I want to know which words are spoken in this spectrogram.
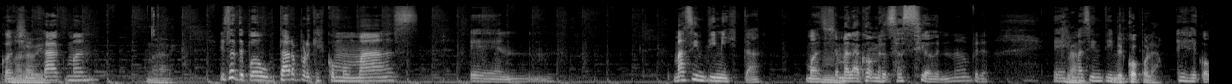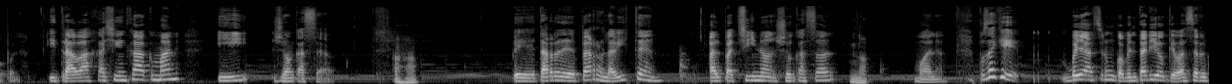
con No Jim. Hackman. No. Esa te puede gustar porque es como más. eh, más intimista. Bueno, se llama la conversación, ¿no? Pero es Mm. Claro, más intimista. de Coppola. Es de Coppola. Y trabaja Jim Hackman y John Cassell. Ajá. Eh, Tarde de perros, ¿la viste? Al Pacino, John Cassell. No. Bueno, pues es que voy a hacer un comentario que va a ser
